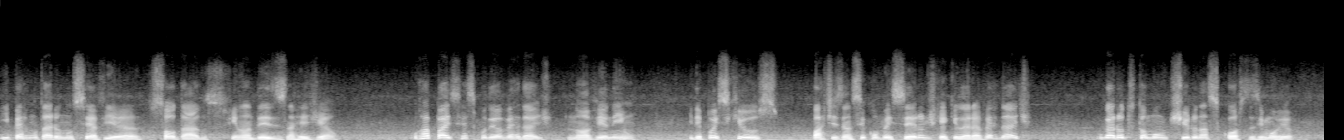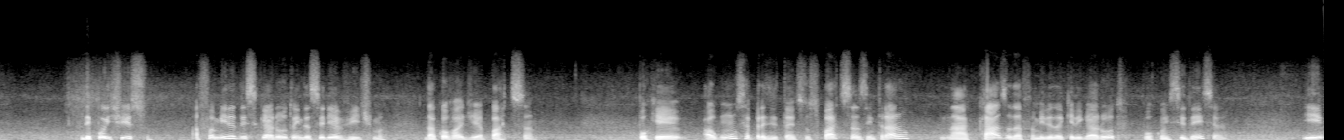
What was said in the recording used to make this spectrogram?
e perguntaram se havia soldados finlandeses na região. O rapaz respondeu a verdade, não havia nenhum. E depois que os partisans se convenceram de que aquilo era verdade, o garoto tomou um tiro nas costas e morreu. Depois disso, a família desse garoto ainda seria vítima da covardia partisã, porque alguns representantes dos partisans entraram na casa da família daquele garoto, por coincidência, né? e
